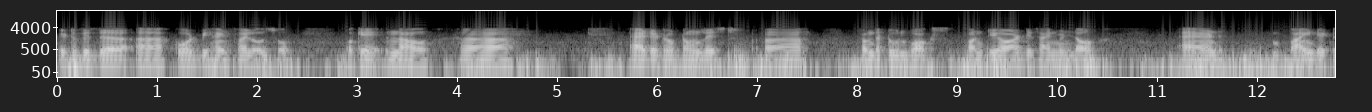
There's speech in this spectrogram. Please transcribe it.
it with the uh, code behind file also. Okay now uh, add a drop down list uh, from the toolbox onto your design window and bind it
